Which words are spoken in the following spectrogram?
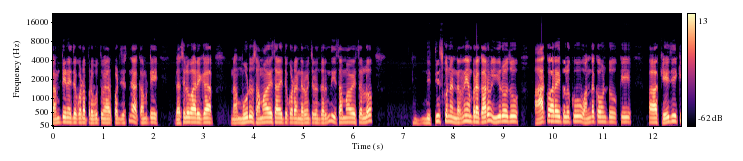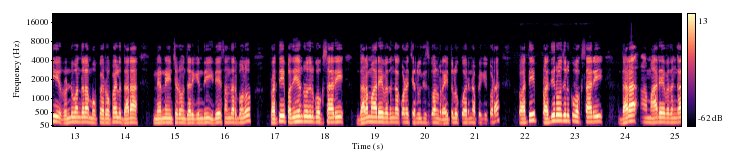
కమిటీని అయితే కూడా ప్రభుత్వం ఏర్పాటు చేసింది. ఆ కమిటీ దశల వారీగా మూడు సమావేశాలు అయితే కూడా నిర్వహించడం జరిగింది. ఈ సమావేశాల్లో తీసుకున్న నిర్ణయం ప్రకారం ఈరోజు ఆక్వా రైతులకు వంద కౌంటుకి కేజీకి రెండు వందల ముప్పై రూపాయలు ధర నిర్ణయించడం జరిగింది. ఇదే సందర్భంలో ప్రతి పదిహేను రోజులకు ఒకసారి ధర మారే విధంగా కూడా చర్యలు తీసుకోవాలని రైతులు కోరినప్పటికీ కూడా ప్రతి పది రోజులకు ఒకసారి ధర మారే విధంగా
